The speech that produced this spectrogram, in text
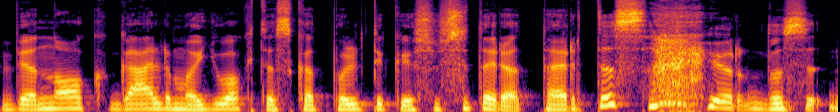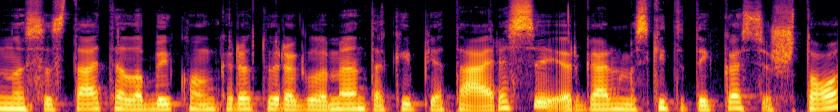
vienok galima juoktis, kad politikai susitarė tartis ir nusistatė labai konkretų reglamentą, kaip jie tarėsi ir galima sakyti, tai kas iš to,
